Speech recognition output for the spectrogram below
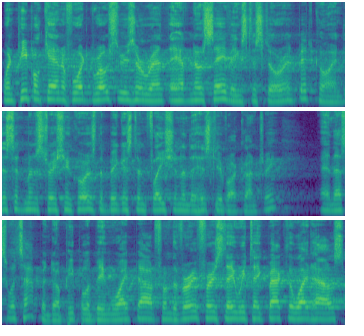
When people can't afford groceries or rent, they have no savings to store in Bitcoin. This administration caused the biggest inflation in the history of our country. And that's what's happened. Our people are being wiped out. From the very first day we take back the White House,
